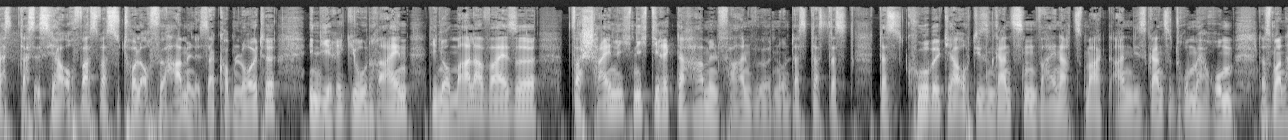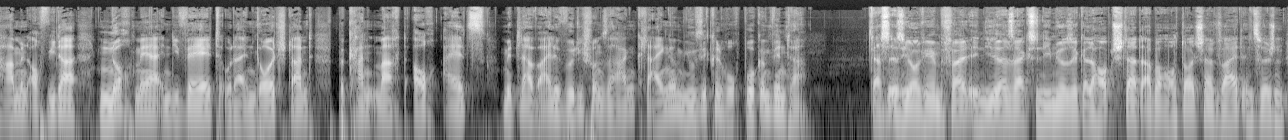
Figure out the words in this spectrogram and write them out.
das, das ist ja auch was, was so toll auch für Hameln ist. Da kommen Leute in die Region rein, die normalerweise wahrscheinlich nicht direkt nach Hameln fahren würden. Und das, das, das, das kurbelt ja auch diesen ganzen Weihnachtsmarkt an, dieses ganze Drumherum, dass man Hameln auch wieder noch mehr in die Welt oder in Deutschland bekannt macht, auch als mittlerweile, würde ich schon sagen, kleine Musical-Hochburg im Winter. Das ist ja auf jeden Fall in Niedersachsen die Musical-Hauptstadt, aber auch deutschlandweit inzwischen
